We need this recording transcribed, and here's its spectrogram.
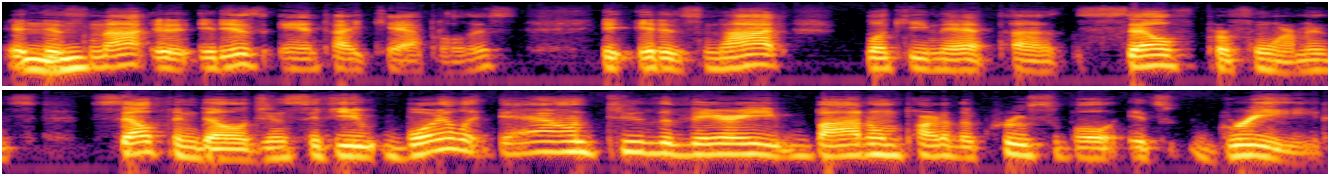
It is not. It, it is anti-capitalist. It, it is not looking at uh, self-performance, self-indulgence. If you boil it down to the very bottom part of the crucible, it's greed.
